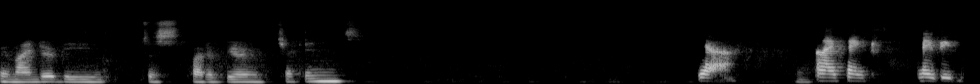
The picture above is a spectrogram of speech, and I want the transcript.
reminder be just part of your check-ins? Yeah. And I think maybe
